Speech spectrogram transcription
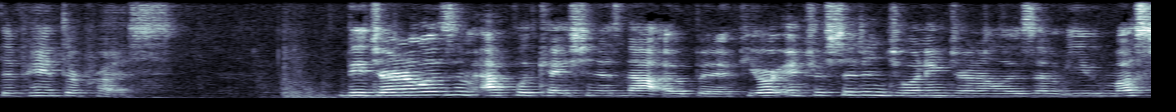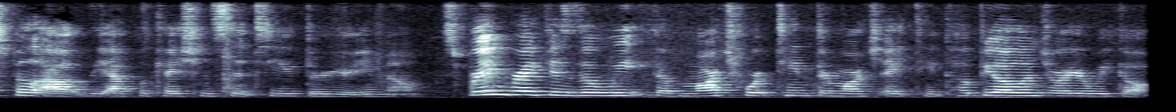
the Panther Press. The journalism application is now open. If you're interested in joining journalism, you must fill out the application sent to you through your email. Spring break is the week of March 14th through March 18th. Hope you all enjoy your week off.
